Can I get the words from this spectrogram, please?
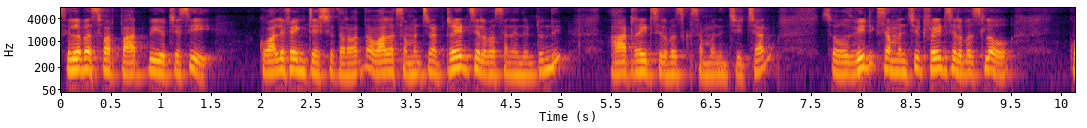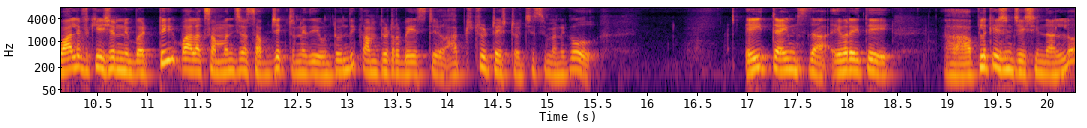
syllabus for part B వచ్చేసి క్వాలిఫైయింగ్ టెస్ట్ తర్వాత వాళ్ళకి సంబంధించిన ట్రేడ్ సిలబస్ అనేది ఉంటుంది. ఆ ట్రేడ్ సిలబస్కి సంబంధించి ఇచ్చారు. సో వీటికి సంబంధించి ట్రేడ్ సిలబస్లో క్వాలిఫికేషన్ని బట్టి వాళ్ళకి సంబంధించిన సబ్జెక్ట్ అనేది ఉంటుంది. కంప్యూటర్ బేస్డ్ ఆప్టిట్యూడ్ టెస్ట్ వచ్చేసి మనకు ఎయిట్ టైమ్స్ ద ఎవరైతే అప్లికేషన్ చేసిన దానిలో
